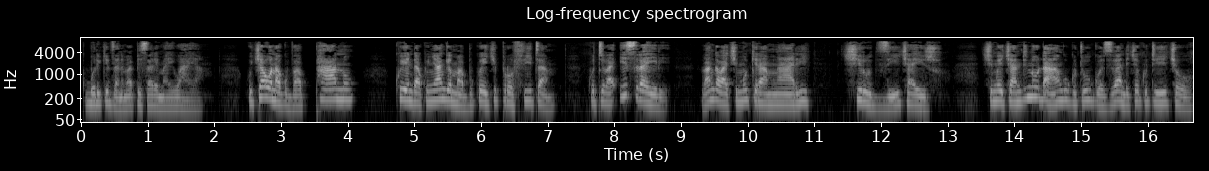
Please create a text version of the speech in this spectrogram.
kuburikidza nemapisarema iwaya. Uchaona kubva pano kuenda kunyange mumabhuku echiprofita kuti vaisraeri vanga vachimukira mwari chirudzii chaizvo? Chimwe chandinoda hangu kuti ugoziva ndechekuti icho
